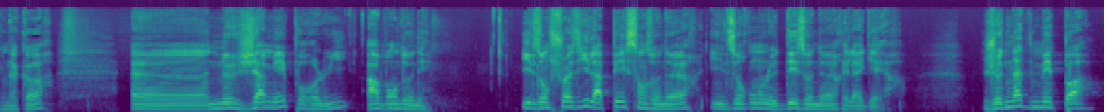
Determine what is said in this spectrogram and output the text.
d'accord euh, Ne jamais pour lui abandonner. Ils ont choisi la paix sans honneur, ils auront le déshonneur et la guerre. Je n'admets pas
